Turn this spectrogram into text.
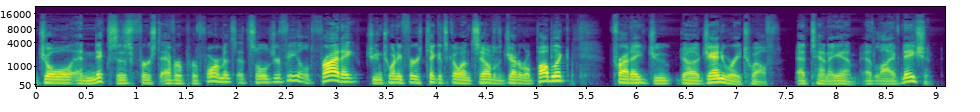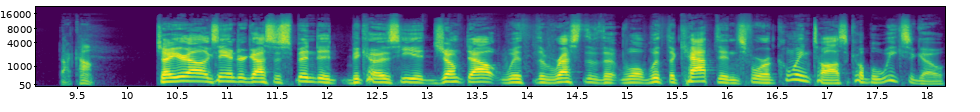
Joel and Nicks' first ever performance at Soldier Field. Friday, June 21st, tickets go on sale to the general public. Friday, uh, January 12th at 10 a.m. at livenation.com. Jaire Alexander got suspended because he had jumped out with the rest of the well with the captains for a coin toss a couple weeks ago.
